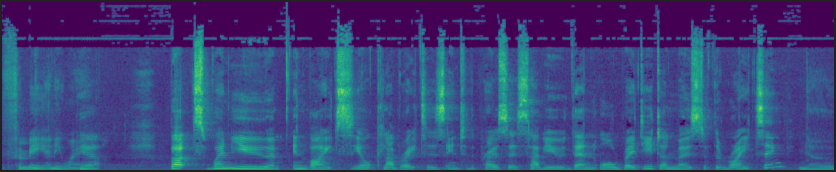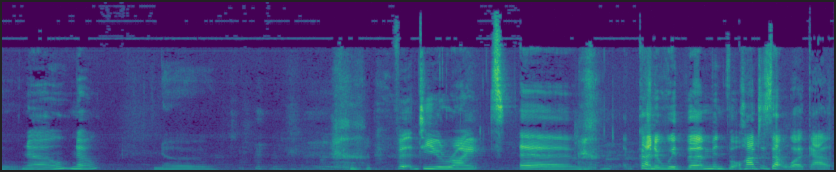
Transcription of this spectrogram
for me anyway. Yeah. But when you invite your collaborators into the process, have you then already done most of the writing? No, No, no. no. But do you write um, kind of with them? And how does that work out?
